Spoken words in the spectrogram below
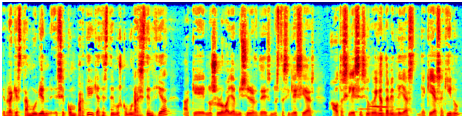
es verdad que está muy bien ese compartir, que a veces tenemos como una resistencia a que no solo vayan misioneros de nuestras iglesias a otras iglesias, sino que vengan también de ellas, de aquellas aquí, ¿no?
